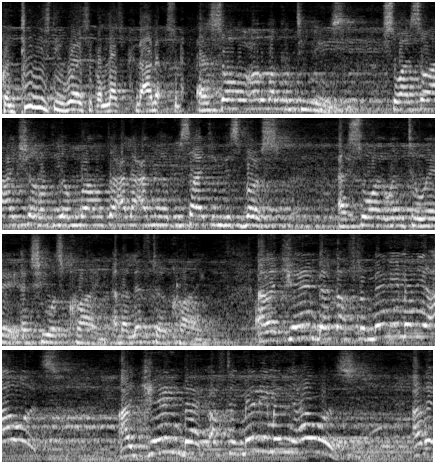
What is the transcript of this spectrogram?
continuously worship Allah subhanahu wa ta'ala. And so Urwa continues. So I saw Aisha radiallahu ta'ala anha reciting this verse. And so I went away and she was crying and I left her crying. And I came back after many, many hours. I came back after many, many hours. And I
